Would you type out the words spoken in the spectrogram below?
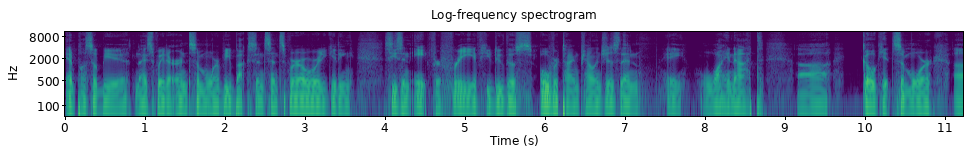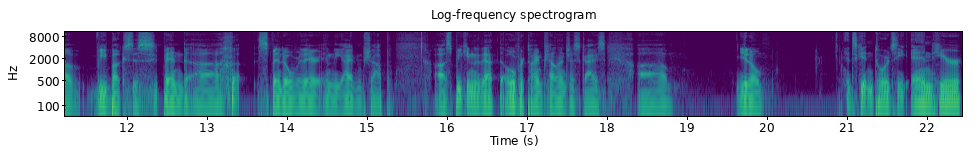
and plus, it'll be a nice way to earn some more V Bucks. And since we're already getting Season 8 for free, if you do those overtime challenges, then hey, why not? Uh, go get some more uh, V Bucks to spend uh, spend over there in the item shop. Uh, speaking of that, the overtime challenges, guys. Um, you know, it's getting towards the end here,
